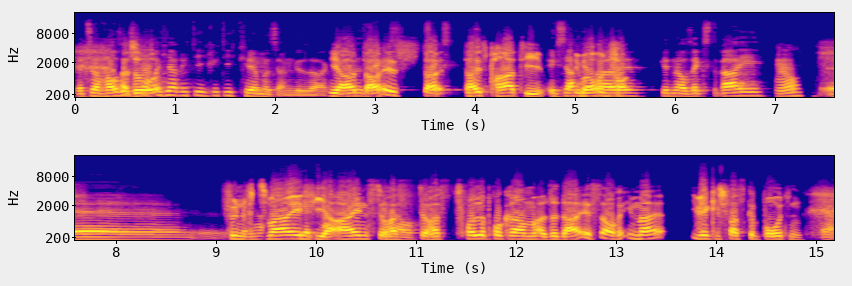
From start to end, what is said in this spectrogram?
Jetzt zu Hause also, ist euch ja richtig, richtig Kirmes angesagt. Ja, da sechs, ist, da, sechs, da ist Party. Ich sag Immer mal, genau, 6-3. Ja. Äh, 5-2, 4-1, du genau. hast, du hast volle Programme. Also da ist auch immer wirklich was geboten. Ja.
